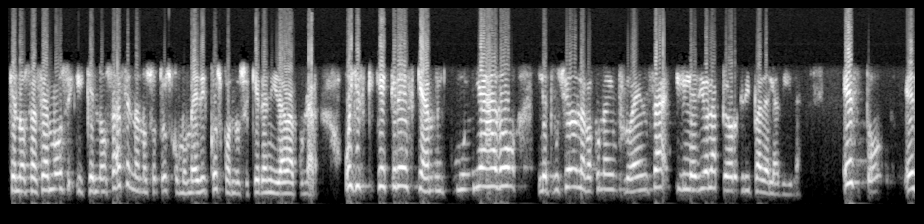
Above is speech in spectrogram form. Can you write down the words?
que nos hacemos y que nos hacen a nosotros como médicos cuando se quieren ir a vacunar. Oye, es que, ¿qué crees? Que a mi cuñado le pusieron la vacuna de influenza y le dio la peor gripa de la vida. Esto es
